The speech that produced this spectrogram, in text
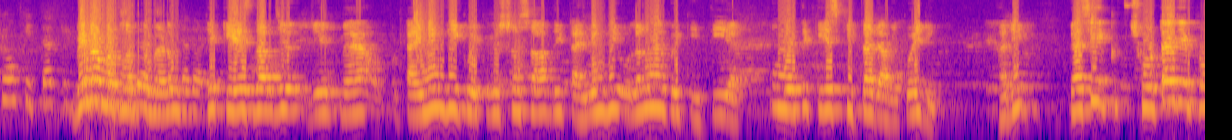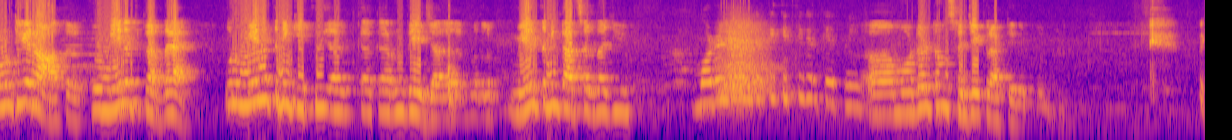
ਕਿਉਂ ਕੀਤਾ? ਕੀ- ਬਿਨਾਂ ਮਤਲਬ ਤੋਂ ਮੈਡਮ? ਜੇ ਕੇਸ ਦਰਜ ਜੇ ਮੈਂ ਟਾਈਮਿੰਗ ਦੀ ਕੋਈ ਕਮਿਸ਼ਨਰ ਸਾਹਿਬ ਦੀ ਟਾਈਮਿੰਗ ਦੀ ਉਲੰਘਣਾ ਕੋਈ ਕੀਤੀ ਹੈ ਉਹ ਮੇਰੇ ਤੇ ਕੇਸ ਕੀਤਾ ਜਾਵੇ ਕੋਈ ਨਹੀਂ। ਹਾਂਜੀ? ਵੈਸੇ ਇੱਕ ਛੋਟਾ ਜਿਹਾ ਪਰੌਂਠੇ ਰਾਤ ਕੋਈ ਮਿਹਨਤ ਕਰਦਾ ਹੈ ਉਹਨੂੰ ਮਿਹਨਤ ਨਹੀਂ ਕੀਤੀ ਕ- ਕਰਨ ਦੇ ਜਾ- ਮਤਲਬ ਮਿਹਨਤ ਨਹੀਂ ਕਰ ਸਕਦਾ ਜੀ ਮਾਡਲ ਟਾਊਨ ਕਰਕੇ ਕਿੱਥੇ ਕਰਕੇ ਆਪਣੀ ਮਾਡਲ ਟਾਊਨ ਸੰਜੇ ਕਰਾਟੇ ਦੇ ਕੋਲ।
